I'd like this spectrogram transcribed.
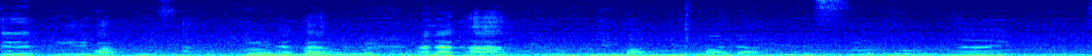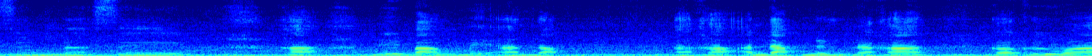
จืดหรือดีกว่าดูค่ะนะคะอันนะคะนี่บางเมกมาดาเนส ค่ะ นี่บางเมอันดับอะค่ะอันดับหนึ่งนะคะ ก็คือว่า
